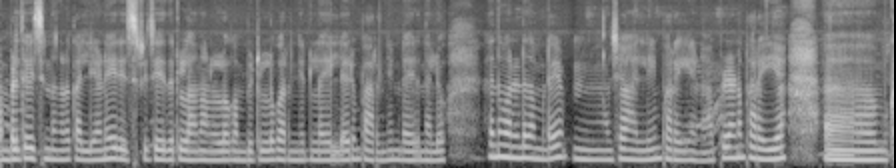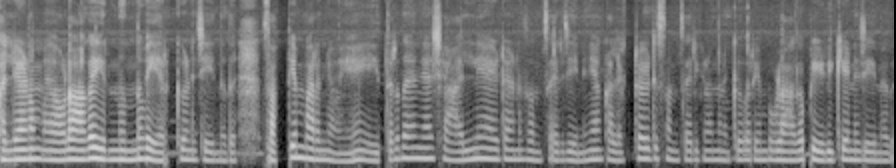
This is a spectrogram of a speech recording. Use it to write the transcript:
അമ്പലത്തിൽ വെച്ച് നിങ്ങളുടെ കല്യാണം രജിസ്റ്റർ ചെയ്തിട്ടുള്ളതാണെന്നാണല്ലോ കമ്പ്യൂട്ടറിൽ പറഞ്ഞിട്ടുള്ളത് എല്ലാവരും പറഞ്ഞിട്ടുണ്ടായിരുന്നല്ലോ. എന്ന് പറഞ്ഞിട്ട് നമ്മുടെ ശാലിനിയും പറയുകയാണ്. അപ്പോഴാണ് പറയുക കല്യാണം അവളാകെ നിന്ന് വേർക്കുകയാണ് ചെയ്യുന്നത്. സത്യം പറഞ്ഞോ? ഏ ഇത്ര തന്നെ ഞാൻ ശാലിനിയായിട്ടാണ് സംസാരിച്ചത്. ഇനി ഞാൻ കളക്ടറായിട്ട് സംസാരിക്കണം എനിക്ക് പറയുമ്പോൾ അവളാകെ പേടിക്കുകയാണ് ചെയ്യുന്നത്.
